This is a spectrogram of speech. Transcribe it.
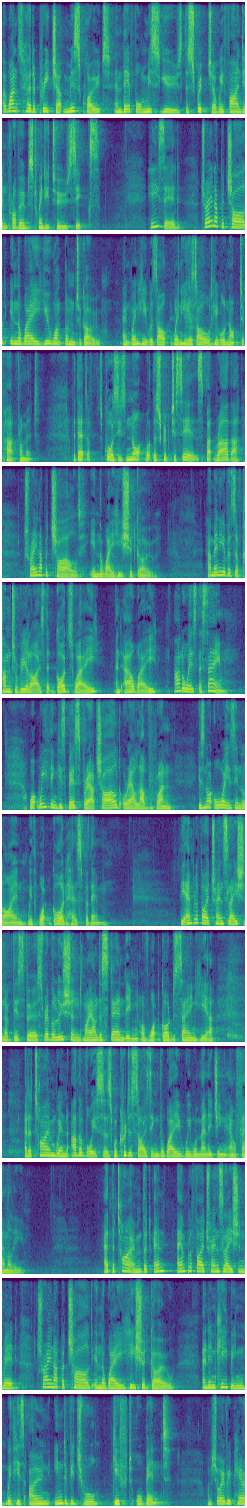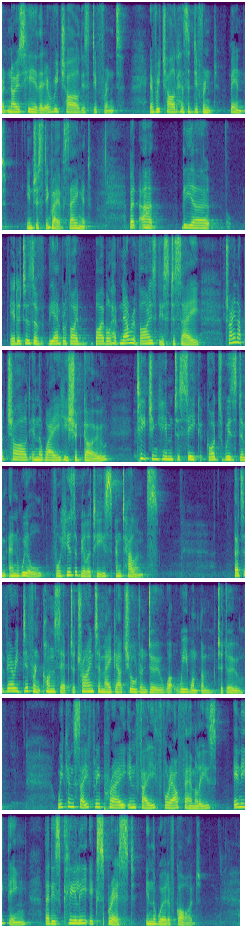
I once heard a preacher misquote and therefore misuse the scripture we find in Proverbs 22 6. He said, Train up a child in the way you want them to go, and when he, was old, when he is old, he will not depart from it. But that, of course, is not what the scripture says, but rather, train up a child in the way he should go. How many of us have come to realise that God's way and our way aren't always the same? What we think is best for our child or our loved one is not always in line with what God has for them. The Amplified translation of this verse revolutioned my understanding of what God is saying here at a time when other voices were criticising the way we were managing our family. At the time, the Amplified translation read, Train up a child in the way he should go, and in keeping with his own individual gift or bent. I'm sure every parent knows here that every child is different. Every child has a different bent. Interesting way of saying it. But uh, the uh, editors of the Amplified Bible have now revised this to say train up a child in the way he should go, teaching him to seek God's wisdom and will for his abilities and talents. That's a very different concept to trying to make our children do what we want them to do. We can safely pray in faith for our families anything that is clearly expressed in the Word of God.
